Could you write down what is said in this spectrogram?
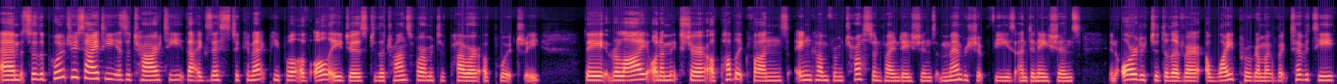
Um, so the Poetry Society is a charity that exists to connect people of all ages to the transformative power of poetry. They rely on a mixture of public funds, income from trusts and foundations, membership fees, and donations in order to deliver a wide programme of activity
